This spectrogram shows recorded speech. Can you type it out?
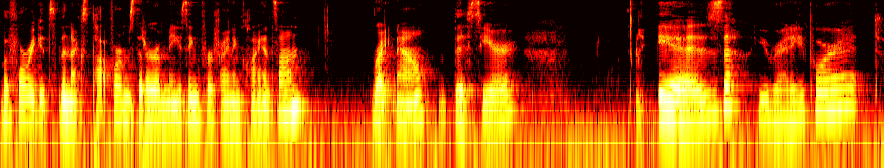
before we get to the next platforms that are amazing for finding clients on right now, this year, is you ready for it?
